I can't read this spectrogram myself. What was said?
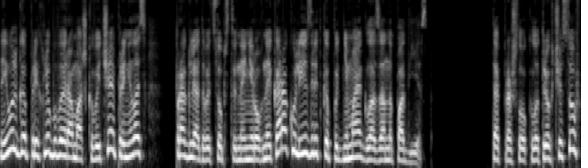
И Ольга, прихлебывая ромашковый чай, принялась проглядывать собственные неровные каракули, изредка поднимая глаза на подъезд. Так прошло около трех часов,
